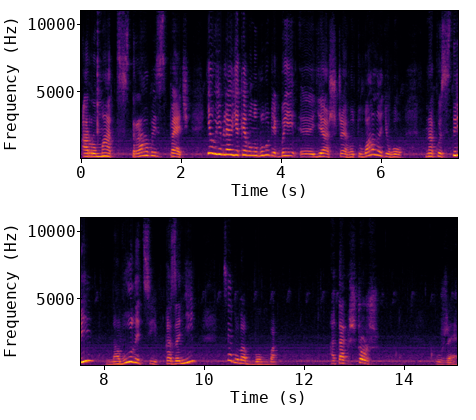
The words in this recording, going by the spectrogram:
аромат страви з печ. Я уявляю, яке воно було б, якби е, я ще готувала його на кострі, на вулиці, в казані. Це була б бомба. А так що ж, уже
